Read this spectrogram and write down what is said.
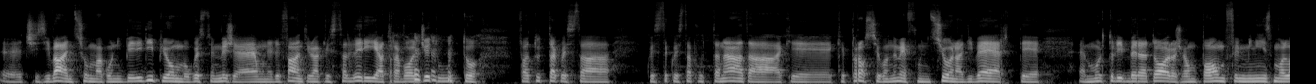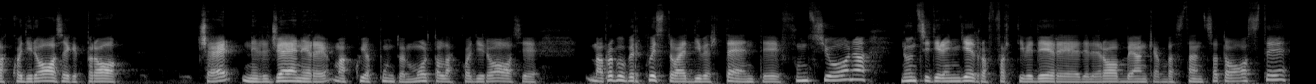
eh, ci si va insomma con i piedi di piombo, questo invece è un elefante una cristalleria, travolge tutto, fa tutta questa, questa, questa puttanata che, che, però secondo me funziona, diverte, è molto liberatorio, c'è un po' un femminismo all'acqua di rose che però c'è nel genere, ma qui appunto è molto all'acqua di rose, ma proprio per questo è divertente e funziona, non si tira indietro a farti vedere delle robe anche abbastanza toste.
